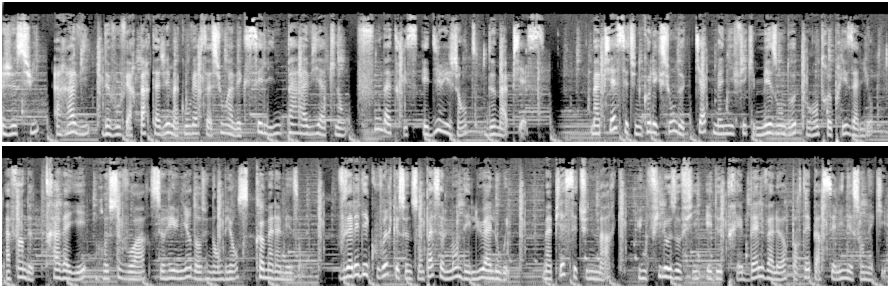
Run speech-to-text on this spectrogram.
Je suis ravie de vous faire partager ma conversation avec Céline Paravi-Atlan, fondatrice et dirigeante de Ma Pièce. Ma Pièce, c'est une collection de quatre magnifiques maisons d'hôtes pour entreprises à Lyon, afin de travailler, recevoir, se réunir dans une ambiance comme à la maison. Vous allez découvrir que ce ne sont pas seulement des lieux à louer. Ma Pièce, c'est une marque, une philosophie et de très belles valeurs portées par Céline et son équipe.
